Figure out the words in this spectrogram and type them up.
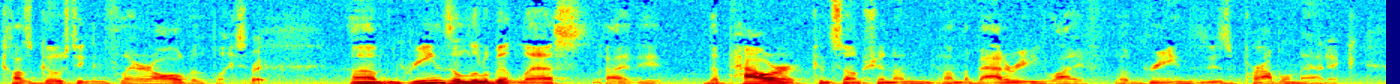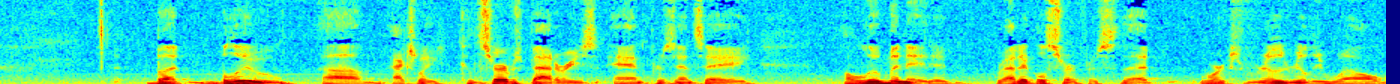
cause ghosting and flare all over the place. Right. Um, green's a little bit less. Uh, it, the power consumption on, on the battery life of green is problematic. But blue um, actually conserves batteries and presents a illuminated reticle surface that works really, really well,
